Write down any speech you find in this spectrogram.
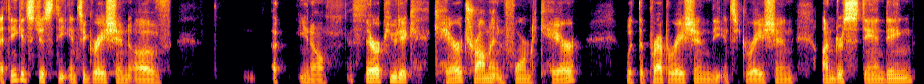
I think it's just the integration of a, you know therapeutic care, trauma informed care with the preparation, the integration, understanding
